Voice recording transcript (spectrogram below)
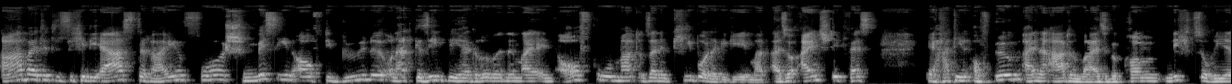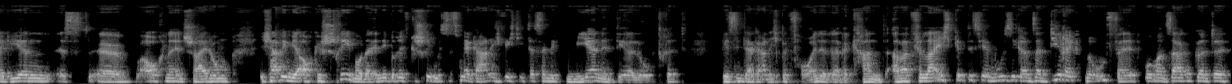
arbeitete sich in die erste Reihe vor, schmiss ihn auf die Bühne und hat gesehen, wie Herr Grönemeyer ihn aufgehoben hat und seinem Keyboarder gegeben hat. Also eins steht fest, er hat ihn auf irgendeine Art und Weise bekommen. Nicht zu reagieren ist äh, auch eine Entscheidung. Ich habe ihm ja auch geschrieben oder in dem Brief geschrieben, es ist mir gar nicht wichtig, dass er mit mir in den Dialog tritt. Wir sind ja gar nicht befreundet oder bekannt. Aber vielleicht gibt es ja Musiker in seinem direkten Umfeld, wo man sagen könnte,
